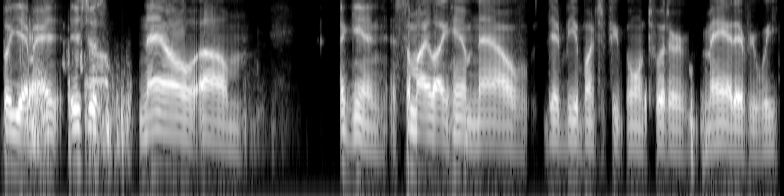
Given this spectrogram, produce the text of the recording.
But yeah, man, it's just now um again, somebody like him now, there'd be a bunch of people on Twitter mad every week.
